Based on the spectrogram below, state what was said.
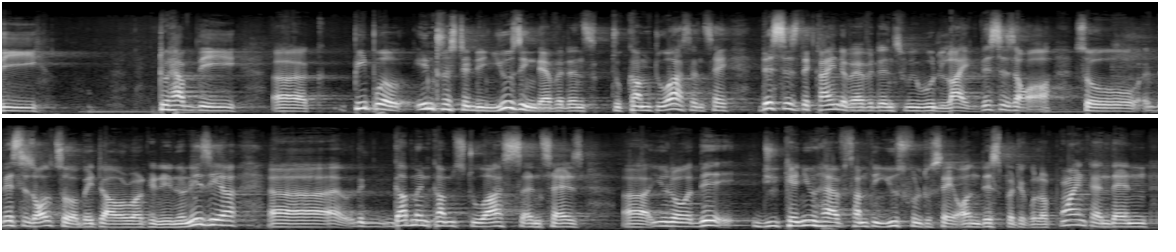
the to have the uh, people interested in using the evidence to come to us and say, this is the kind of evidence we would like. This is our, so this is also a bit our work in Indonesia. Uh, the government comes to us and says, uh, you know, you, can you have something useful to say on this particular point? And then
